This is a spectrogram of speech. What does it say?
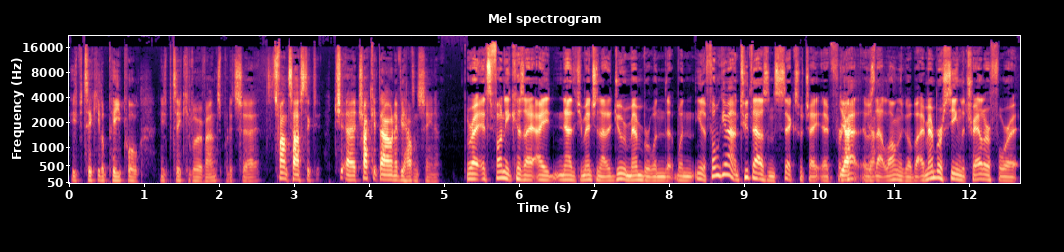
these particular people, these particular events. But it's uh, it's fantastic. Ch- uh, track it down if you haven't seen it. Right, it's funny because I, I now that you mention that, I do remember when the when you know the film came out in two thousand six, which I, I forgot it was yeah. that long ago. But I remember seeing the trailer for it,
